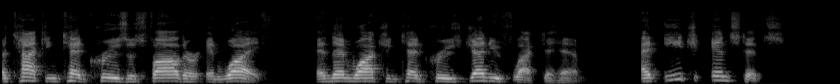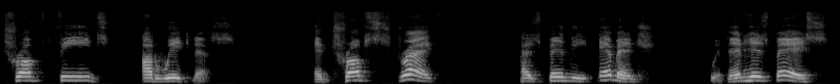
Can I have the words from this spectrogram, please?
attacking Ted Cruz's father and wife, and then watching Ted Cruz genuflect to him. At each instance, Trump feeds on weakness. And Trump's strength has been the image within his base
